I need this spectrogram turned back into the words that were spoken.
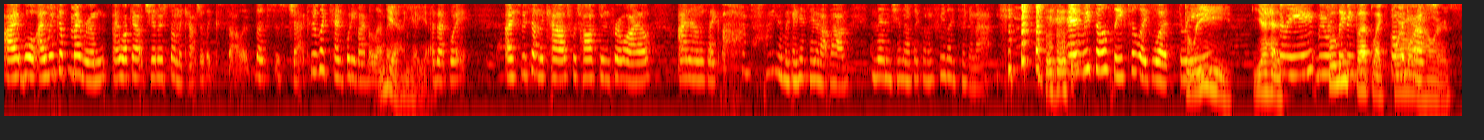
I well, I wake up in my room. I walk out. Chandler's still on the couch. I was like, solid. Let's just chat. Because it was like 10, 11 Yeah, yeah, yeah. at that point. I we sit on the couch. We're talking for a while. And I was like, oh, I'm tired. Like, I didn't say that out loud. And then Chandler was like, what if we, like, took a nap? and we fell asleep till, like, what, three? Three. Yes. Three? We were Fully slept like four more couch. hours.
